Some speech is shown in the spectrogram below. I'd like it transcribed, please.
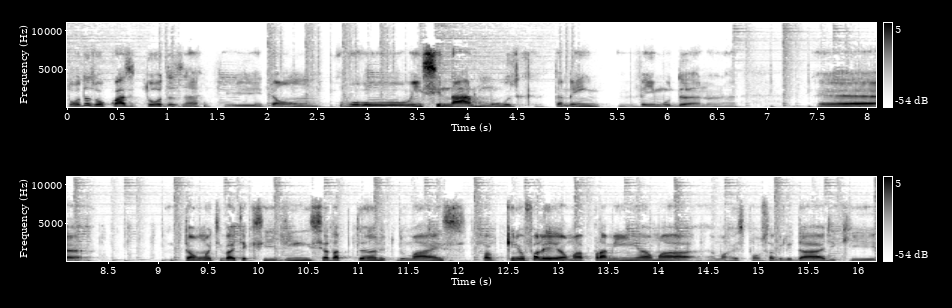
todas ou quase todas, né? E, então o, o ensinar música também vem mudando, né? É, então a gente vai ter que vir se adaptando e tudo mais. Só que, como eu falei, é uma, para mim é uma, é uma responsabilidade que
